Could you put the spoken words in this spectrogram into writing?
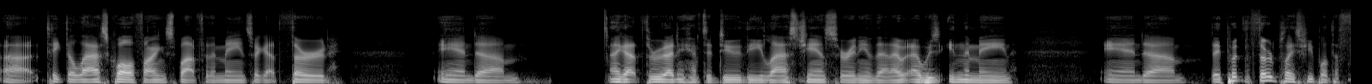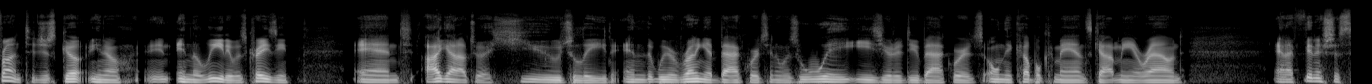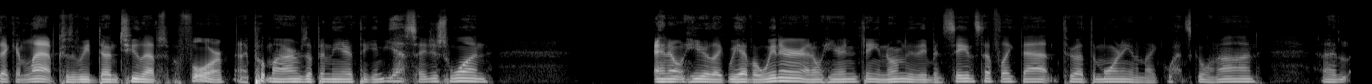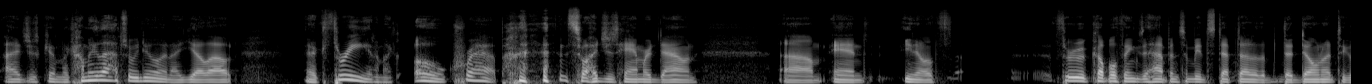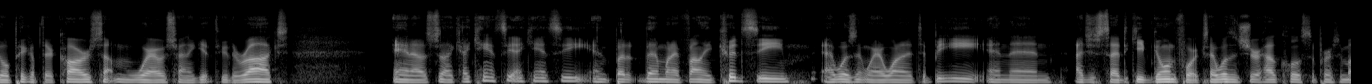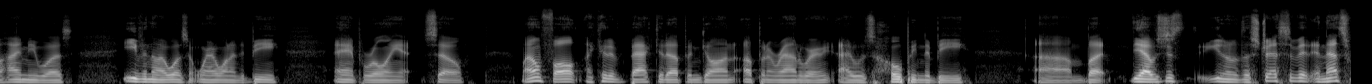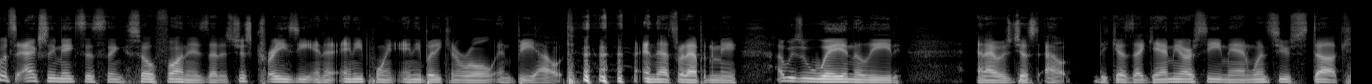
uh, take the last qualifying spot for the main, so I got third, and um, I got through. I didn't have to do the last chance or any of that. I, I was in the main, and um, they put the third place people at the front to just go, you know, in, in the lead. It was crazy. And I got out to a huge lead, and we were running it backwards, and it was way easier to do backwards. Only a couple commands got me around. And I finished the second lap because we'd done two laps before. And I put my arms up in the air thinking, yes, I just won. I don't hear like we have a winner. I don't hear anything. And normally they've been saying stuff like that throughout the morning. And I'm like, what's going on? And I, I just I'm like, how many laps are we doing? I yell out like three, and I'm like, oh crap! so I just hammered down, um, and you know, th- through a couple things that happened, somebody had stepped out of the, the donut to go pick up their car or something where I was trying to get through the rocks and I was just like, I can't see, I can't see. And but then when I finally could see, I wasn't where I wanted it to be, and then I just decided to keep going for it because I wasn't sure how close the person behind me was, even though I wasn't where I wanted to be. I ended up rolling it. So my own fault. I could have backed it up and gone up and around where I was hoping to be. Um, but yeah, it was just you know the stress of it, and that's what actually makes this thing so fun is that it's just crazy, and at any point anybody can roll and be out, and that's what happened to me. I was way in the lead, and I was just out because that Gammy RC man, once you're stuck,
